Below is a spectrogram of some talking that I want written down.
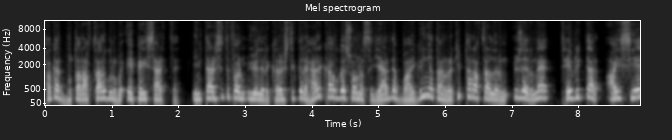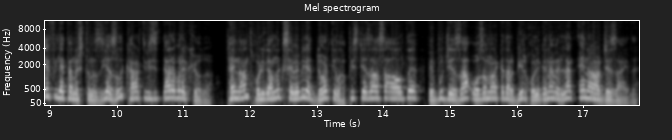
Fakat bu taraftar grubu epey sertti. Intercity Firm üyeleri karıştıkları her kavga sonrası yerde baygın yatan rakip taraftarların üzerine tebrikler ICF ile tanıştınız yazılı kart vizitler bırakıyordu. Pennant holiganlık sebebiyle 4 yıl hapis cezası aldı ve bu ceza o zamana kadar bir holigana verilen en ağır cezaydı.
